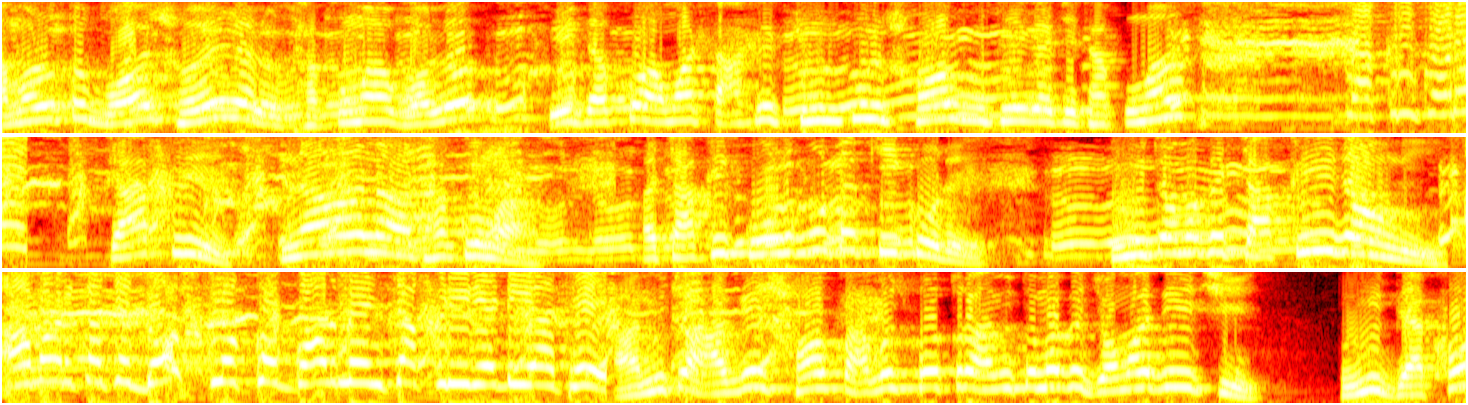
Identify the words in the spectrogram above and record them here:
আমারও তো বয়স হয়ে গেল ঠাকুমা বলো। এই দেখো আমার টাকে চুলকুল সব উঠে গেছে ঠাকুমা। চাকরি করে। চাকরি? না না ঠাকুমা আর চাকরি করবোটা কি করে? তুমি তো আমাকে চাকরি দাওনি। আমার কাছে দশ লক্ষ গভর্নমেন্ট চাকরি রেডি আছে। আমি তো আগে সব কাগজপত্র আমি তোমাকে জমা দিয়েছি। তুমি দেখো।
